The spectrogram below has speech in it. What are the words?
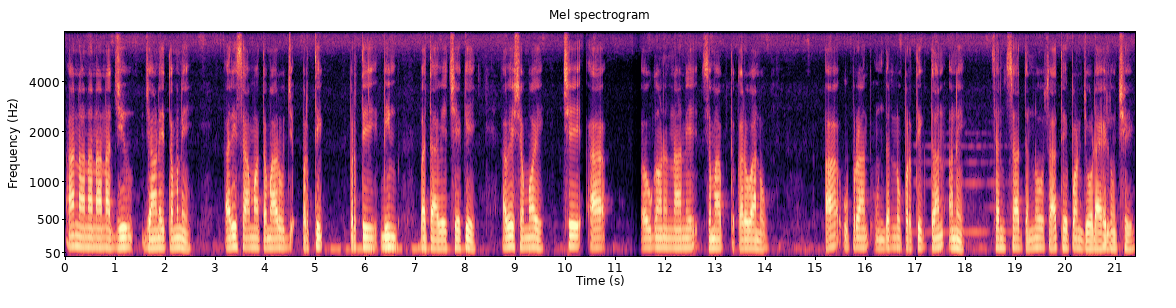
આ નાના નાના જીવ જાણે તમને અરીસામાં તમારું જ પ્રતિબિંબ બતાવે છે કે હવે સમય છે આ અવગણનાને સમાપ્ત કરવાનો. આ ઉપરાંત, ઉંદરનું પ્રતીક ધન અને સંસાધનો સાથે પણ જોડાયેલું છે.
